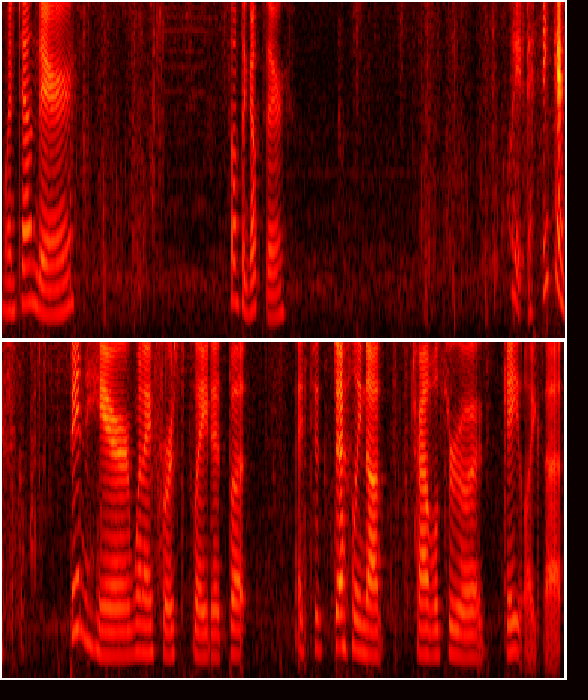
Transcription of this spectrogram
Went down there. Something up there. Wait, I think I've been here when I first played it, but I did definitely not travel through a gate like that.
